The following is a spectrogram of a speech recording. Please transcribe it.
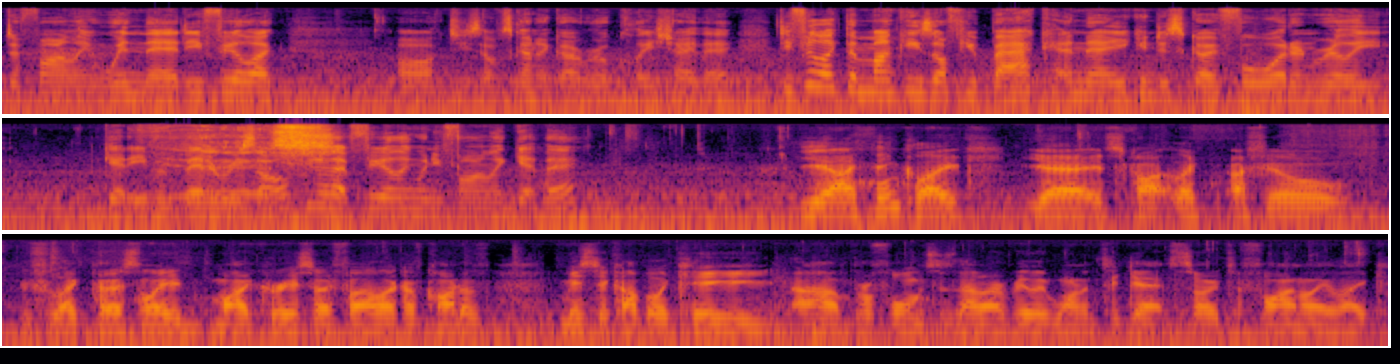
to finally win there, do you feel like? Oh, geez, I was going to go real cliche there. Do you feel like the monkey's off your back, and now you can just go forward and really get even better results? You know that feeling when you finally get there? Yeah, I think like yeah, it's kind of like I feel like personally my career so far like I've kind of missed a couple of key uh, performances that I really wanted to get. So to finally like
